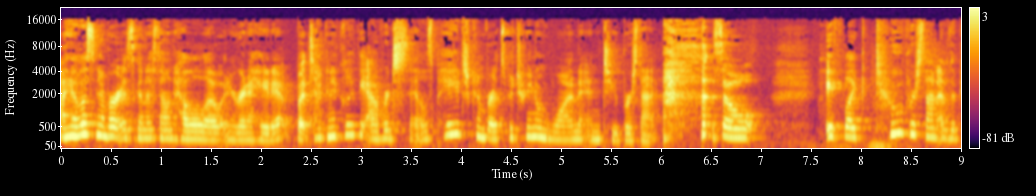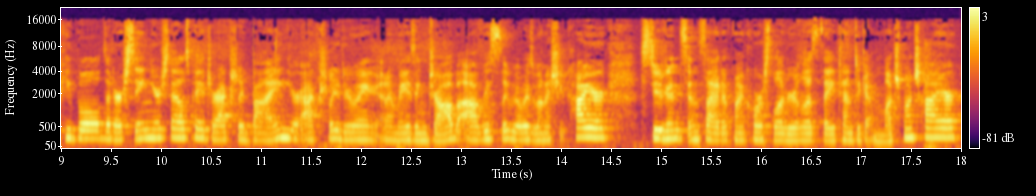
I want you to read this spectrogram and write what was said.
I know this number is going to sound hella low and you're going to hate it, but technically the average sales page converts between 1 and 2%. so if like 2% of the people that are seeing your sales page are actually buying, you're actually doing an amazing job. Obviously, we always want to shoot higher. Students inside of my course Love Your List, they tend to get much much higher.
